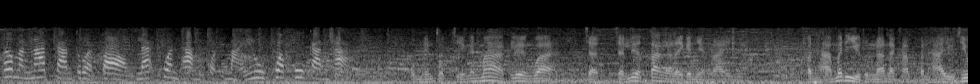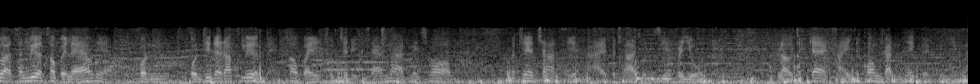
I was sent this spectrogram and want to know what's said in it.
เพิ่มอำนาจการตรวจสอบ และควรทำกฎหมายลูกควบคู่กันค่ะ ผมเห็นถกเถียงกันมากเรื่องว่าจะจะเลือกตั้งอะไรกันอย่างไร ปัญหาไม่ได้อยู่ตรงนั้นแหละครับ ปัญหาอยู่ที่ว่าถ้าเลือกเข้าไปแล้วเนี่ยคนคนที่ได้รับเลือกเนี่ยเข้าไปทุจริตแช้อำนาจไม่ชอบ ประเทศชาติเสียหายประชาชนเสียประโยชน์ เราจะแก้ไขจะป้องกันไม่ให้เกิดขึ้นอย่างไร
